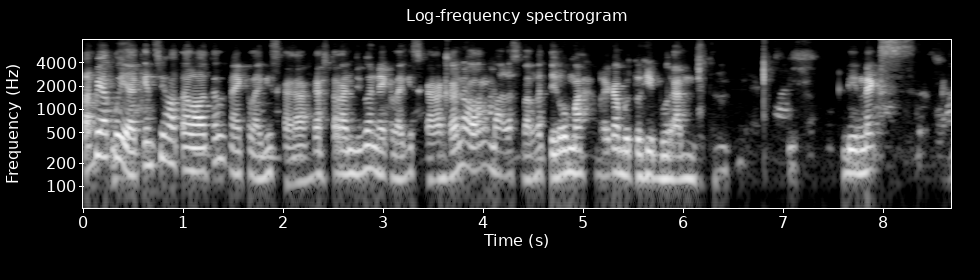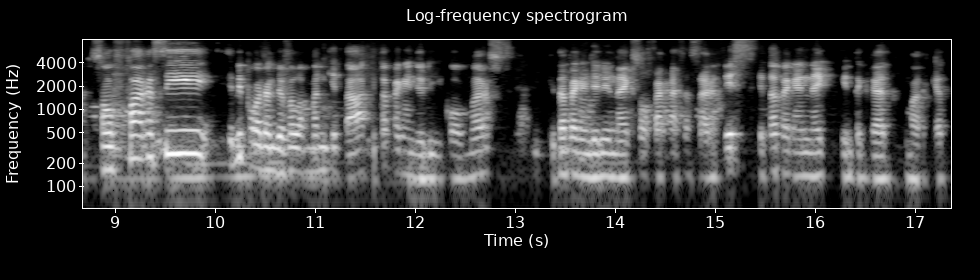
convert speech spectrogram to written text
Tapi aku yakin sih hotel-hotel naik lagi sekarang, restoran juga naik lagi sekarang karena orang malas banget di rumah, mereka butuh hiburan gitu di next so far sih ini produk development kita. Kita pengen jadi e-commerce kita pengen jadi naik software as a service kita pengen naik integrated market.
